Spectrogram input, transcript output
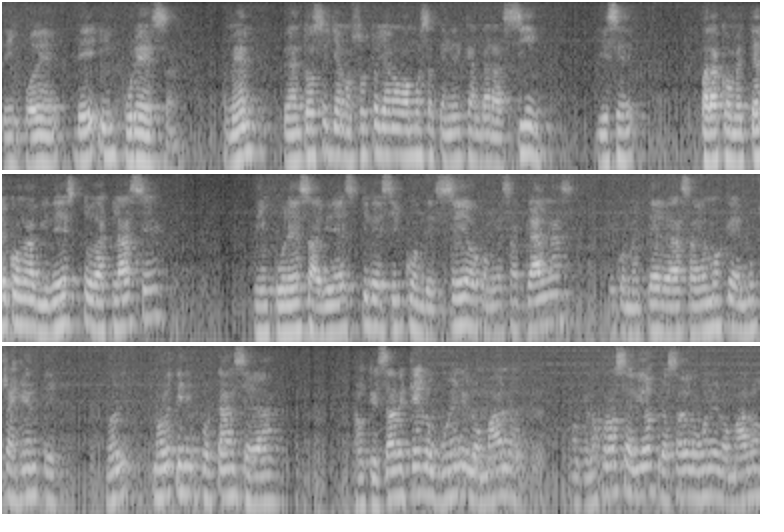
de, de impureza. Amén. Entonces ya nosotros ya no vamos a tener que andar así. Dice, para cometer con avidez toda clase de impureza. Avidez quiere decir con deseo, con esas ganas de cometer. Sabemos que mucha gente no, no le tiene importancia, ¿verdad? aunque sabe qué es lo bueno y lo malo, aunque no conoce a Dios, pero sabe lo bueno y lo malo,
